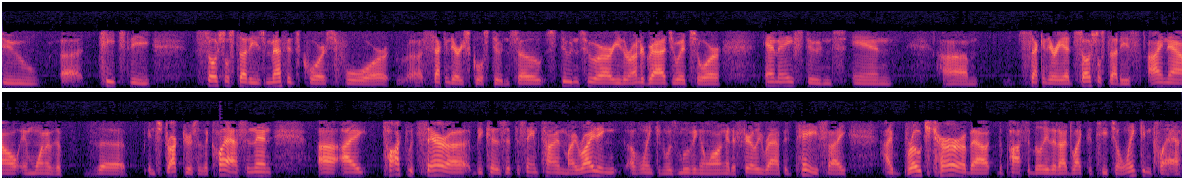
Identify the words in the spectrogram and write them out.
to uh, teach the social studies methods course for uh, secondary school students. So students who are either undergraduates or MA students in um, secondary ed social studies, I now am one of the the instructors of the class, and then uh, I talked with Sarah because at the same time my writing of Lincoln was moving along at a fairly rapid pace. I I broached her about the possibility that I'd like to teach a Lincoln class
